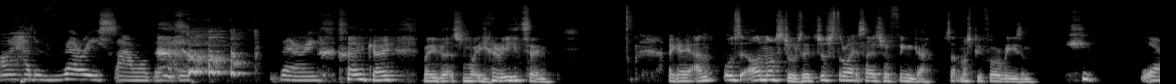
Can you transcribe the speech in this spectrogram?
I had a very sour burger. very. okay, maybe that's from what you're eating. Okay, and also our nostrils, they're just the right size for a finger. So that must be for a reason. Yeah.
